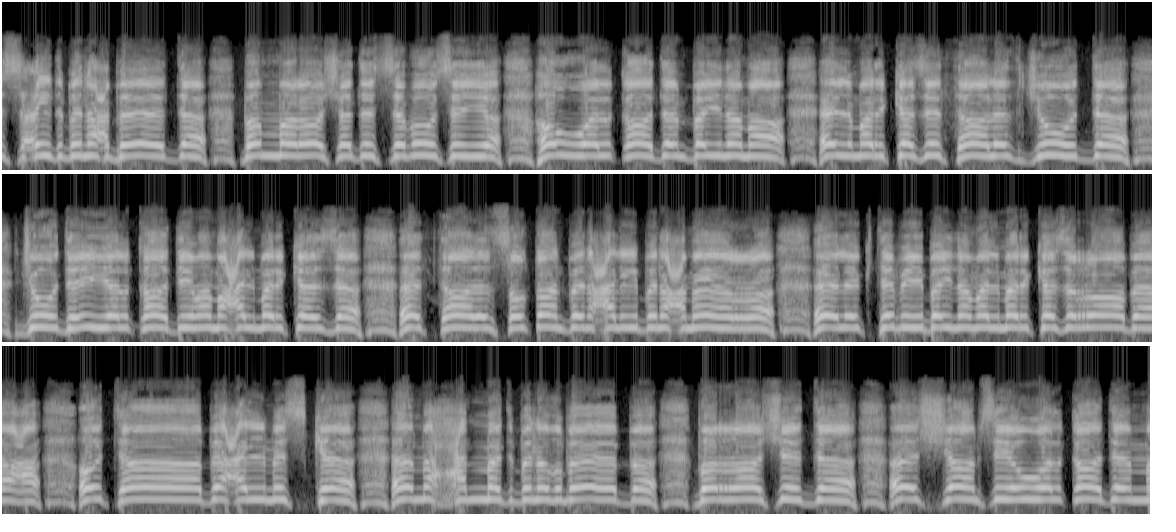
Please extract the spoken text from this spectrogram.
سعيد بن عبيد بن مراشد السبوسي هو القادم بينما المركز الثالث جود جود هي القادمة مع المركز الثالث سلطان بن علي بن عمير الاكتبي بينما المركز الرابع وتابع المسك محمد بن ضبيب بن راشد الشامسي هو القادم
